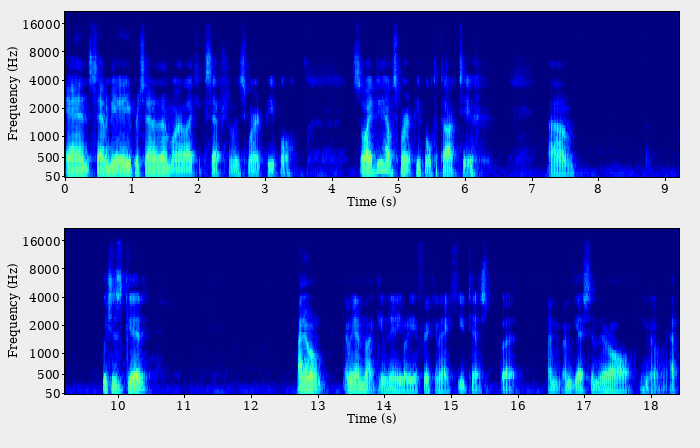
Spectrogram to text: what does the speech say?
and 70 to 80% of them are like exceptionally smart people. So I do have smart people to talk to, um, which is good. I don't. I mean, I'm not giving anybody a freaking IQ test, but I'm I'm guessing they're all you know at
